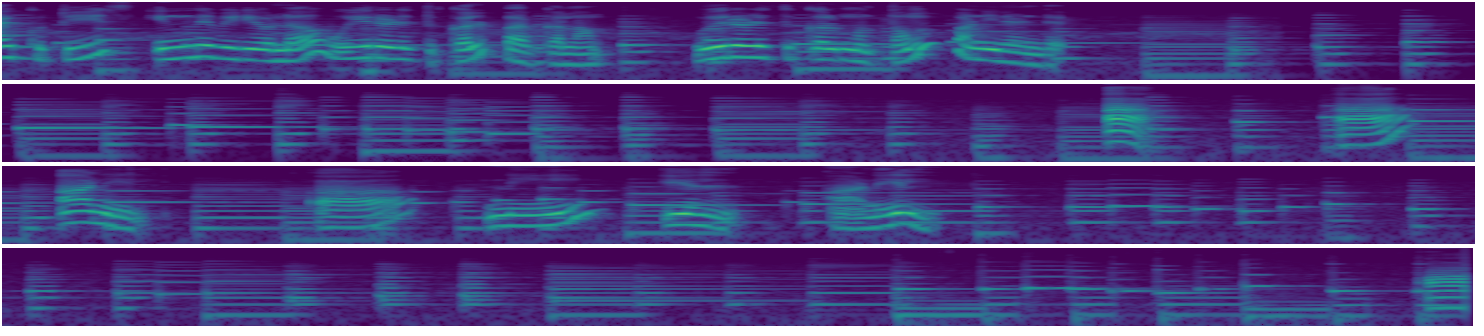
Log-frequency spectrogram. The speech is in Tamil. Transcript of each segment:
ஹாய் குட்டீஸ். இந்த வீடியோவில் உயிரெழுத்துக்கள் பார்க்கலாம். உயிரெழுத்துக்கள் மொத்தம் பன்னிரெண்டு. அ அ அணில். அ நீ இல் அணில். ஆ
